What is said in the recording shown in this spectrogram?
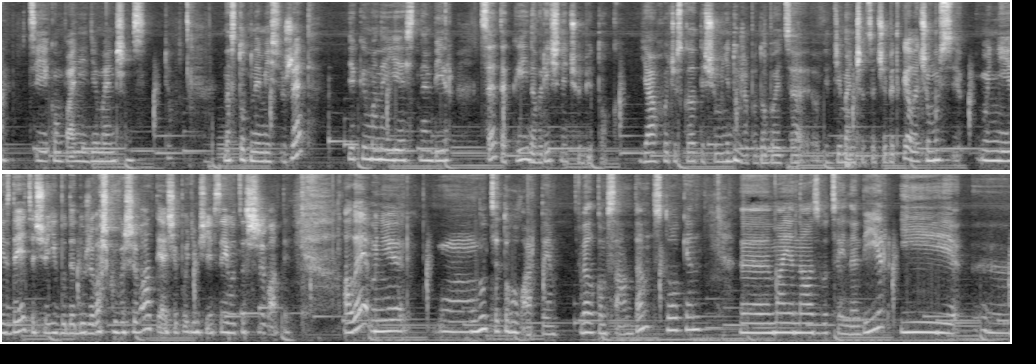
цієї компанії Dimensions. Наступний мій сюжет, який в мене є набір, це такий новорічний чобіток. Я хочу сказати, що мені дуже подобається від Діменша чобітки, але чомусь мені здається, що їх буде дуже важко вишивати, а ще потім ще все його це зшивати. Але мені ну, це того вартує. Welcome Santa Stoken е, має назву цей набір, і е,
